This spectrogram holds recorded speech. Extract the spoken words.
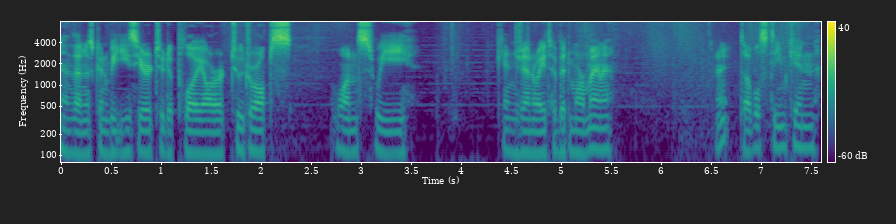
And then it's going to be easier to deploy our 2 drops once we can generate a bit more mana. Alright, double Steamkin.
